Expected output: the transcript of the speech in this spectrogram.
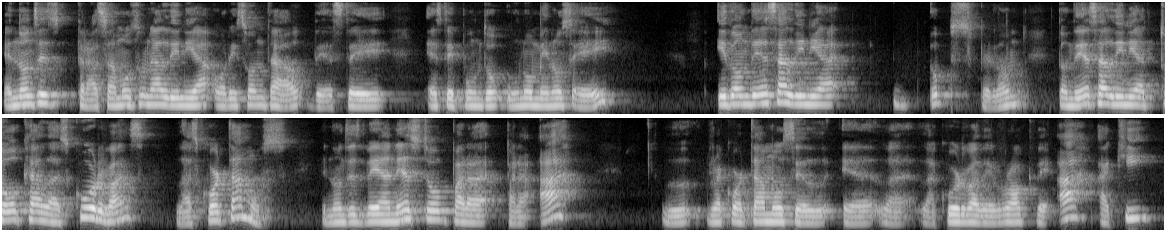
Entonces trazamos una línea horizontal de este, este punto 1 menos E y donde esa línea, perdón, donde esa línea toca las curvas, las cortamos. Entonces vean esto para, para A, recortamos la, la, curva de rock de A aquí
